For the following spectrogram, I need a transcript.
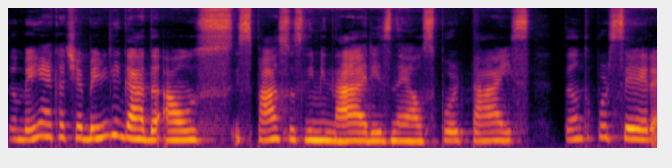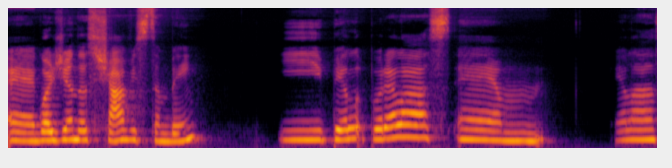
Também Hecate é bem ligada aos espaços liminares, né, aos portais, tanto por ser é, guardiã das chaves também, e pelo, por elas, é, elas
